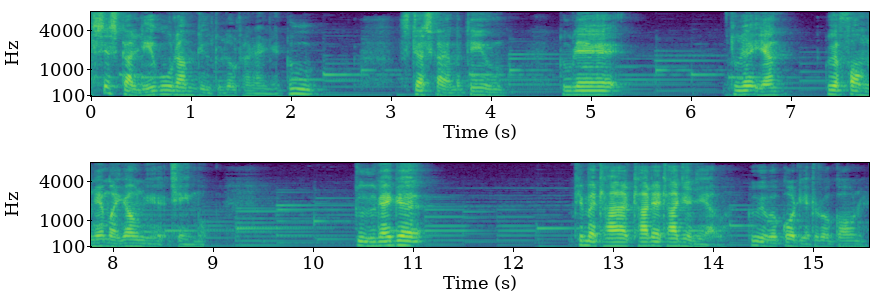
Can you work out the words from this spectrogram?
assist က4ဂိုးလားမသိဘူးသူလုပ်ထားနိုင်တယ်သူ stats ကလည်းမသိဘူးသူလည်းသူလည်းအရင်သူရဲ့ form ထဲမှာရောက်နေတဲ့အချိန်ပေါ့ သူ United ဖြစ်မဲ့ထားထားတဲ့ထားခြင်းကြရပါသူ့ရဲ့ record တွေတော်တော်ကောင်းတယ်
